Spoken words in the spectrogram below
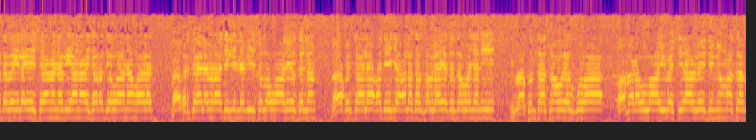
كتب الي هشام النبي عن عائشة رضي الله عنها قالت ما غرت على امرأة للنبي صلى الله عليه وسلم ما غرت على خديجة هلكت قبل أن يتزوجني بما كنت أسمع يذكرها وأمره الله يبشرها ببيت من قسم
